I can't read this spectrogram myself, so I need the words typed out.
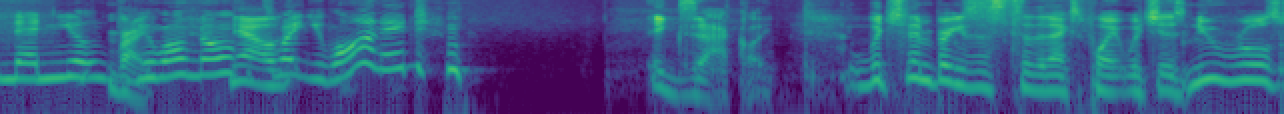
then you'll Right. you won't know if Now- it's what you wanted. Exactly. Which then brings us to the next point, which is new rules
